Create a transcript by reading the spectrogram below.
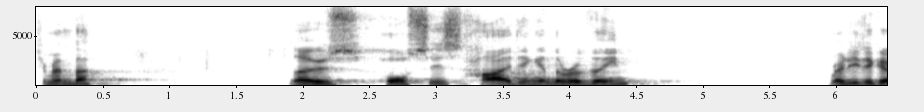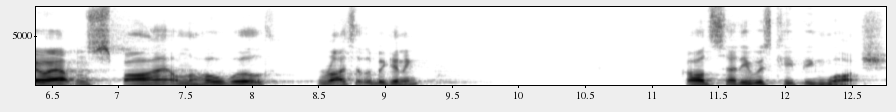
Do you remember those horses hiding in the ravine, ready to go out and spy on the whole world right at the beginning? God said he was keeping watch.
